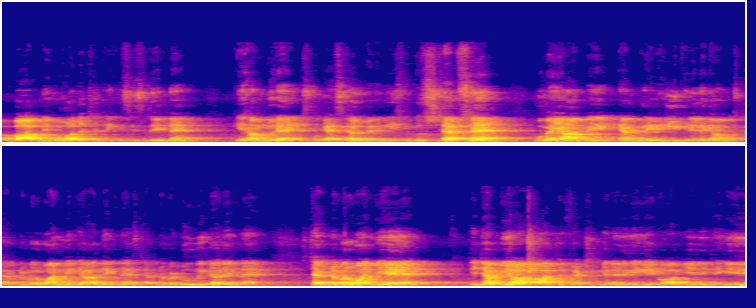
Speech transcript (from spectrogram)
तो अब आपने बहुत अच्छे तरीके से इसे देखना है कि हम जो है इसको कैसे हल करेंगे। इसमें कुछ स्टेप्स हैं, वो मैं यहाँ पे टेम्परेरी लिखने लगा हूँ। स्टेप नंबर वन में क्या देखना है स्टेप नंबर टू में क्या देखना है। स्टेप नंबर वन ये है कि जब भी आप पार्शियल फ्रैक्शन करने लगेंगे तो आप ये देखेंगे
